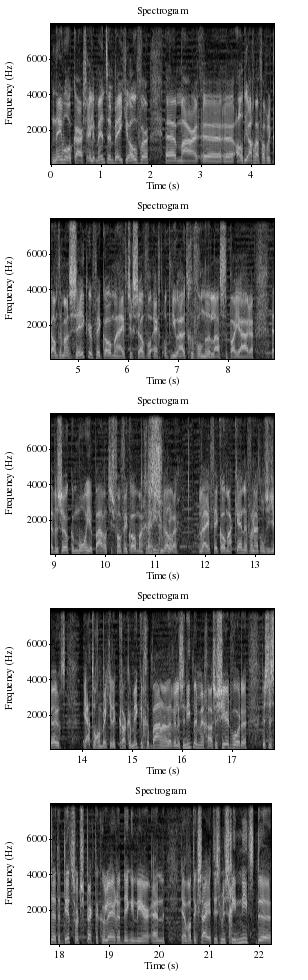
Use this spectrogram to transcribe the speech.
nemen elkaars elementen een beetje over. Eh, maar eh, eh, al die achtbaanfabrikanten, maar zeker Vekoma heeft zichzelf wel echt opnieuw uitgevonden de laatste paar jaren. We hebben zulke mooie pareltjes van Vekoma En gezien. soepel? Wij Vekoma kennen vanuit onze jeugd. Ja, toch een beetje de krakkemikkige banen. Daar willen ze niet meer mee geassocieerd worden. Dus ze zetten dit soort spectaculaire dingen neer. En ja, wat ik zei, het is misschien niet de,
